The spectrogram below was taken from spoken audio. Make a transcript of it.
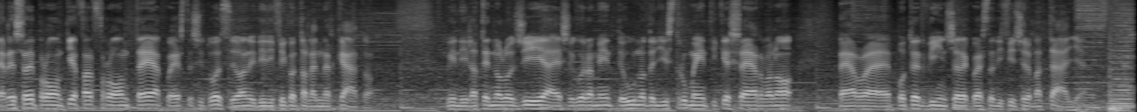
per essere pronti a far fronte a queste situazioni di difficoltà del mercato. Quindi la tecnologia è sicuramente uno degli strumenti che servono per eh, poter vincere questa difficile battaglia.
